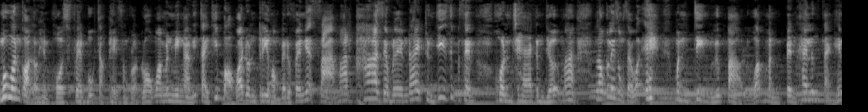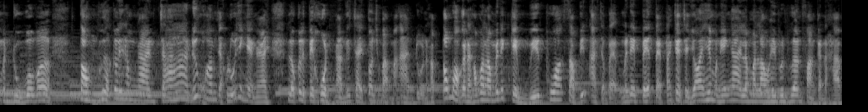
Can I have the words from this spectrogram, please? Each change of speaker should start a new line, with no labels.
เมื่อวันก่อนเราเห็นโพสต์ Facebook จากเพจสำรวจโลกว่ามันมีงานวิจัยที่บอกว่าดนตรีของเบโธเฟนเนี่ยสามารถฆ่าเซลล์มะเร็งได้ถึง 20%คนแชร์กันเยอะมาก เราก็เลยสงสัยว่าเอ๊ะมันจริงหรือเปล่าหรือว่ามันเป็นแค่เรื่องแต่งให้มันดูเวอร์ตอมเผือก็เลยทำงานจ้าด้วยความอยากรู้อย่างไง เราก็เลยไปขุดงานวิจัยต้นฉบับมาอ่านดูนะครับต้องบอกกันนะครับว่าเราไม่ได้เก่งวิทย์พวกสับวิทย์อาจจะแบบไม่ได้เป๊ะแต่ตั้งใจจะย่อยให้มันง่ายๆแล้วมาเล่าให้เพื่อนๆฟังกันนะครับ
